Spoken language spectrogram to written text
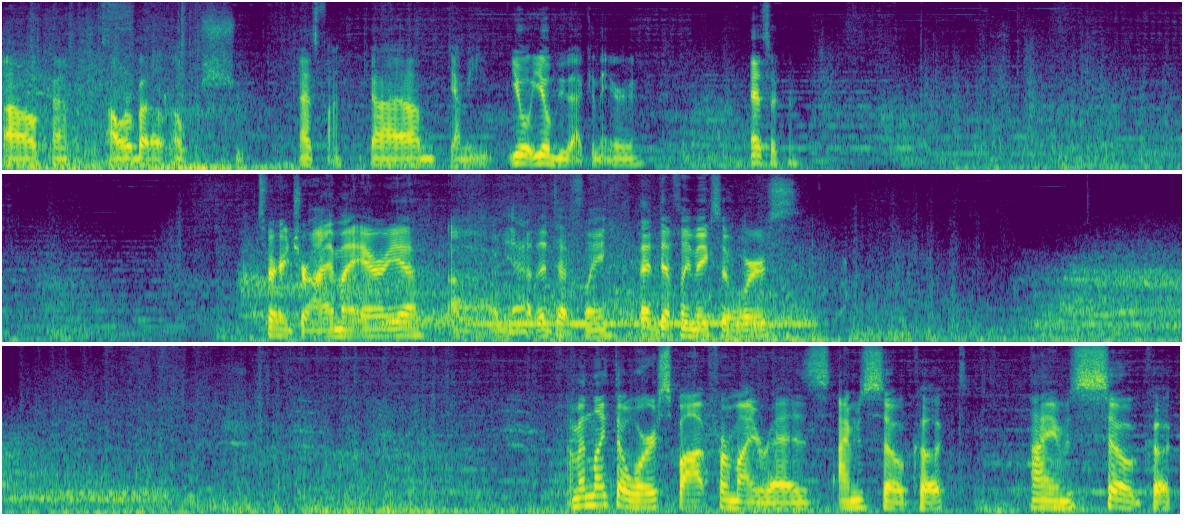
Oh, okay. Oh, we're about to. Oh, shoot. That's fine. Uh, um, I mean, you'll you'll be back in the area. That's okay. It's very dry in my area. Uh, yeah, that definitely that definitely makes it worse. I'm in like the worst spot for my res. I'm so cooked. I am so cooked.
